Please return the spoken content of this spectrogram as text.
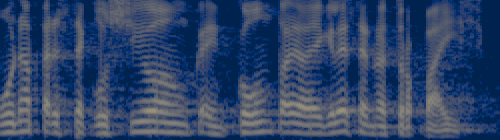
una persecución en contra de la iglesia en nuestro país?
